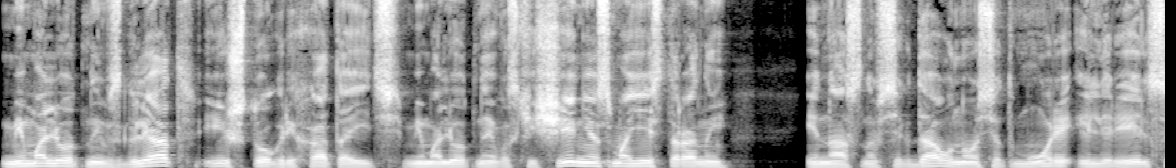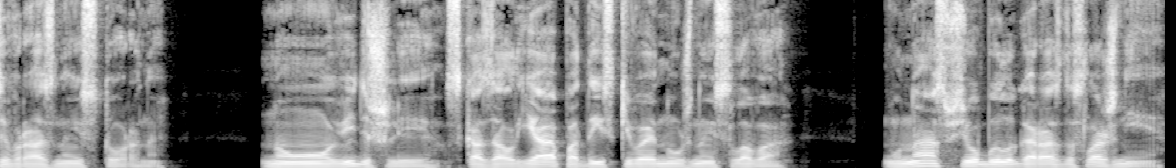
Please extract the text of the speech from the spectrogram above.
Мимолетный взгляд и, что греха таить, мимолетное восхищение с моей стороны, и нас навсегда уносят море или рельсы в разные стороны. «Ну, видишь ли», — сказал я, подыскивая нужные слова, — «у нас все было гораздо сложнее».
